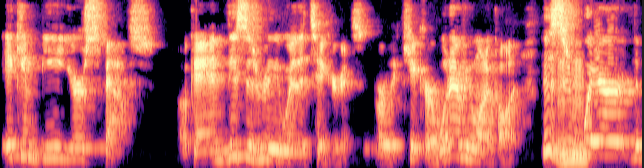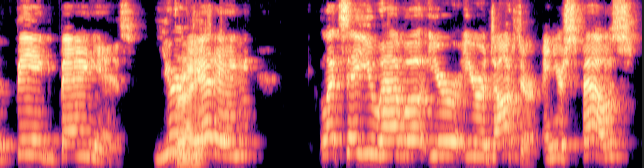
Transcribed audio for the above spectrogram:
It can be your spouse okay? And this is really where the ticker is or the kicker whatever you want to call it. This is Mhm. where the big bang is. You're Right. getting let's say you have a you're you're a doctor and your spouse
